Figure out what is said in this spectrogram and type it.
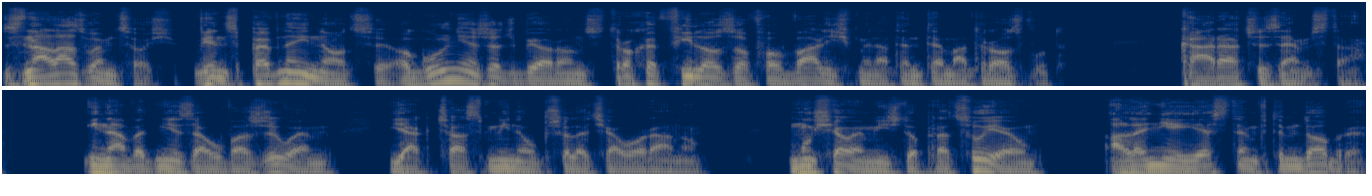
Znalazłem coś, więc pewnej nocy, ogólnie rzecz biorąc, trochę filozofowaliśmy na ten temat rozwód. Kara czy zemsta. I nawet nie zauważyłem, jak czas minął przeleciało rano. Musiałem iść do pracuję, ale nie jestem w tym dobry.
